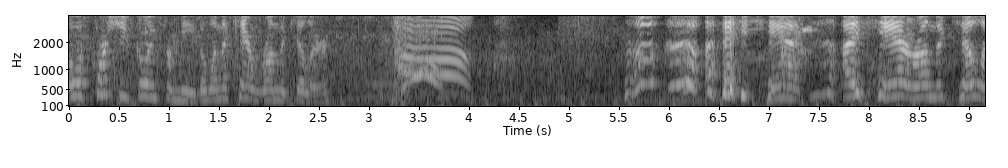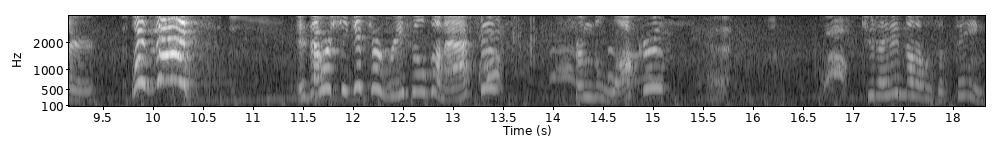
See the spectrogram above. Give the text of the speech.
Oh, of course she's going for me, the one that can't run the killer. I can't. I can't run the killer. What is that? Is that where she gets her refills on axes? From the lockers? Dude, I didn't know that was a thing.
